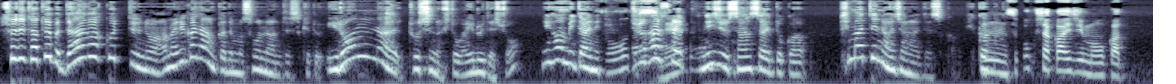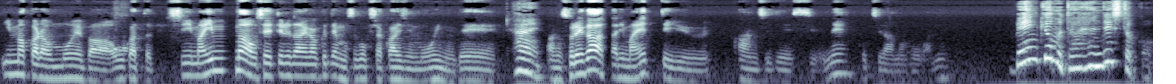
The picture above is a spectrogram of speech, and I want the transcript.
それで例えば大学っていうのはアメリカなんかでもそうなんですけど、いろんな年の人がいるでしょ？日本みたいにそうで18歳と。か23歳とか決まってないじゃないですか。比較うん、すごく社会人も多かった。今から思えば多かったですし、まあ今教えてる大学でもすごく社会人も多いので、はい。あの、それが当たり前っていう感じですよね。こちらの方はね。勉強も大変でしたか？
